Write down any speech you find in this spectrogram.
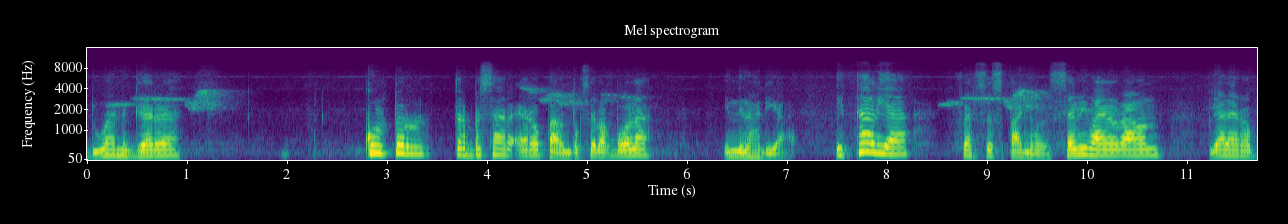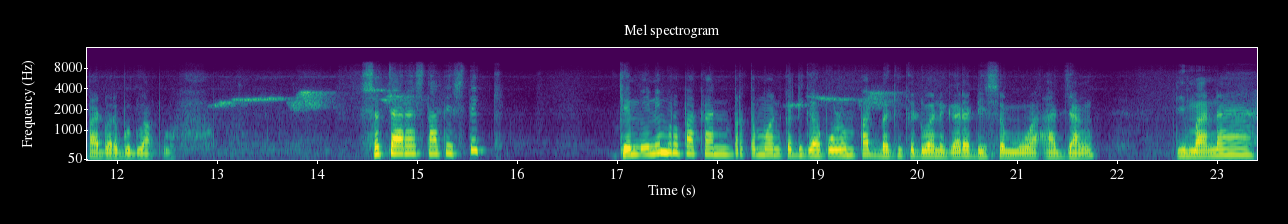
dua negara kultur terbesar Eropa untuk sepak bola? Inilah dia. Italia versus Spanyol semifinal round Piala Eropa 2020. Secara statistik Game ini merupakan pertemuan ke-34 bagi kedua negara di semua ajang di mana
